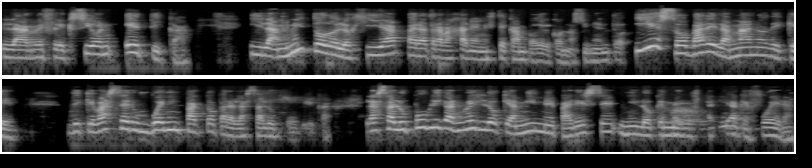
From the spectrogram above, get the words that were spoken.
la reflexión ética y la metodología para trabajar en este campo del conocimiento. Y eso va de la mano de qué? De que va a ser un buen impacto para la salud pública. La salud pública no es lo que a mí me parece ni lo que me gustaría que fuera.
